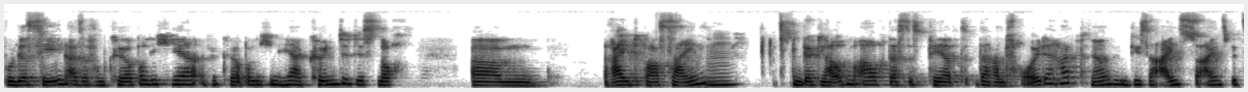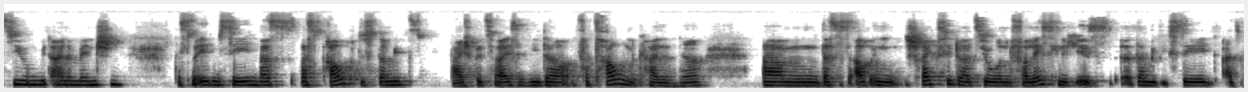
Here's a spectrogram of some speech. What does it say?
wo wir sehen, also vom körperlich her, vom körperlichen her könnte das noch ähm, reitbar sein. Mhm. Und wir glauben auch, dass das Pferd daran Freude hat, ja, in dieser eins zu eins Beziehung mit einem Menschen, dass wir eben sehen, was, was braucht es, damit beispielsweise wieder vertrauen kann. Ja ähm, dass es auch in Schrecksituationen verlässlich ist, äh, damit ich sehe, also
